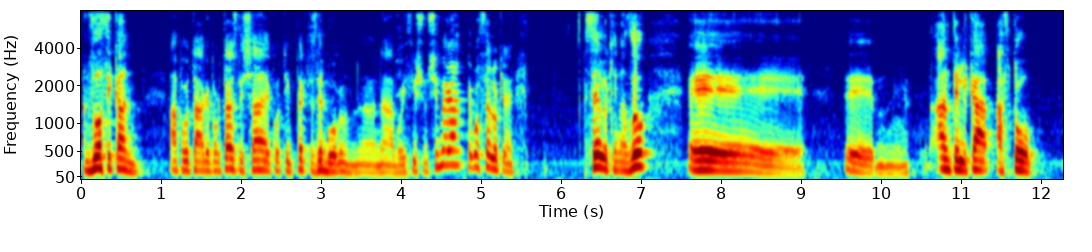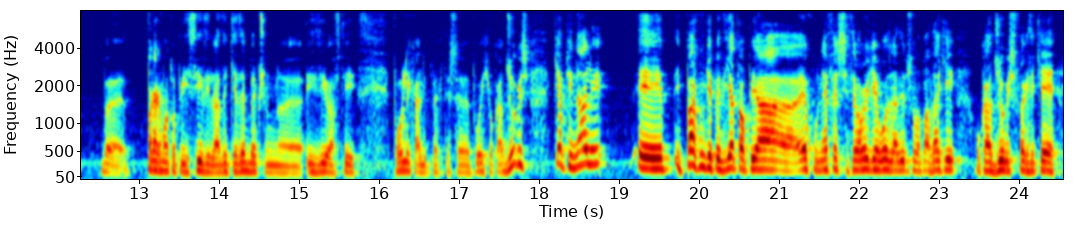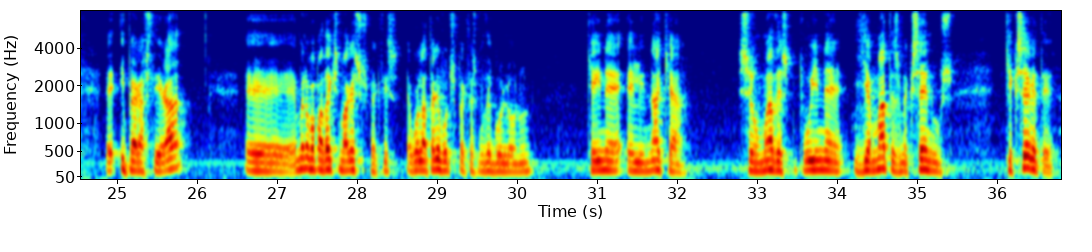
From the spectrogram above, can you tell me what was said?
δόθηκαν από τα ρεπορτάζ της ΑΕΚ ότι οι παίκτες δεν μπορούν να, να βοηθήσουν σήμερα. Εγώ θέλω και, θέλω και να δω ε, ε, μ, αν τελικά αυτό ε, πραγματοποιηθεί δηλαδή και δεν παίξουν ε, οι δύο αυτοί πολύ καλοί παίκτες ε, που έχει ο Κατζούρης. Και απ' την άλλη ε, υπάρχουν και παιδιά τα οποία έχουν έφεση, θεωρώ και εγώ δηλαδή στο Παπαδάκι ο Κατζούρης φέρθηκε ε, υπεραυστηρά ε, εμένα ο Παπαδάκης μου αρέσει στους παίκτες. Εγώ λατρεύω τους παίκτες που δεν κολώνουν και είναι ελληνάκια σε ομάδες που είναι γεμάτες με ξένους και ξέρετε,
